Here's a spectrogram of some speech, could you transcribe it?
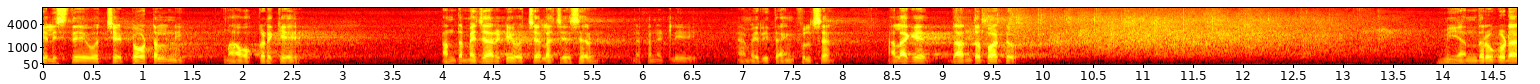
గెలిస్తే వచ్చే టోటల్ని నా ఒక్కడికే అంత మెజారిటీ వచ్చేలా చేశారు. Definitely I'm very thankful sir అలాగే దాంతోపాటు మీ అందరూ కూడా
